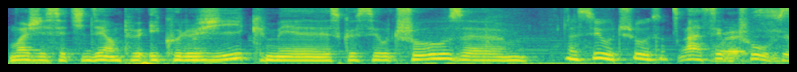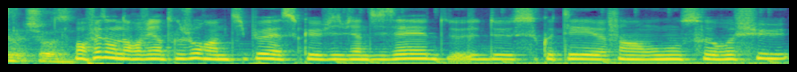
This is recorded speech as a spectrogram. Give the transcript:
moi j'ai cette idée un peu écologique, mais est-ce que c'est autre chose? Ah, c'est autre chose. Ah, c'est autre chose. En fait, on en revient toujours un petit peu à ce que Vivien disait, de, ce côté, enfin, où on se, refuse,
